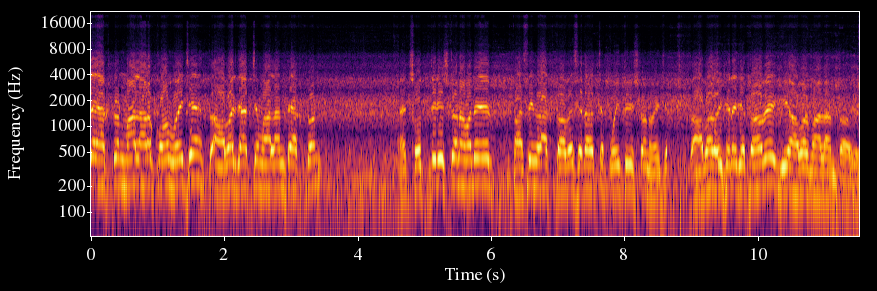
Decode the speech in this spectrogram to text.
আমাদের এক টন মাল আরও কম হয়েছে, তো আবার যাচ্ছে মাল আনতে এক টন। ছত্রিশ টন আমাদের পাসিং রাখতে হবে, সেটা হচ্ছে পঁয়ত্রিশ টন হয়েছে। তো আবার ওইখানে যেতে হবে, গিয়ে আবার মাল আনতে হবে।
